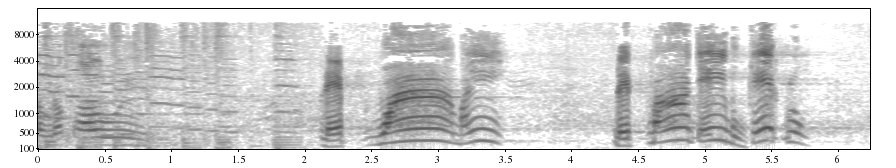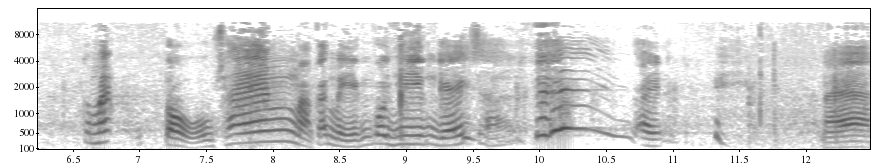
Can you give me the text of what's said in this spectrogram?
Trời đất ơi đẹp quá mấy đẹp bá cháy bù chét luôn. Cái mắt tổ sáng mà cái miệng có duyên dễ sợ. Đây. nè.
